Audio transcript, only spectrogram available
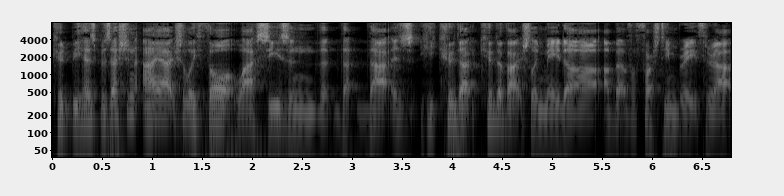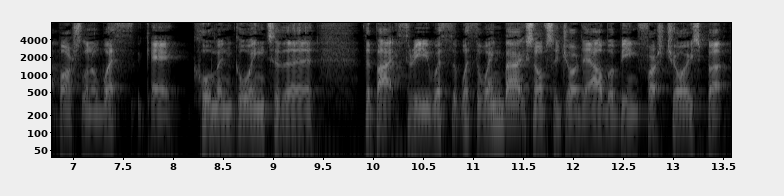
could be his position. I actually thought last season that that, that is he could could have actually made a, a bit of a first team breakthrough at Barcelona with uh, Koeman going to the the back three with with the wing backs, and obviously Jordi Alba being first choice, but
